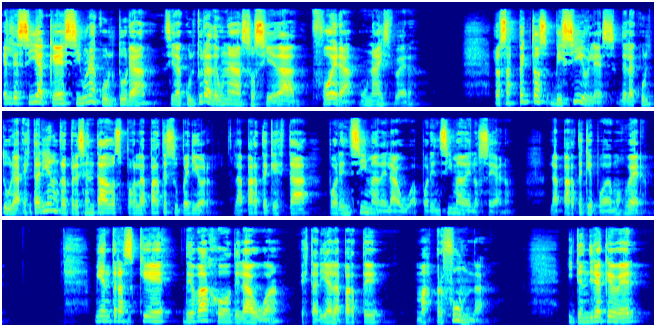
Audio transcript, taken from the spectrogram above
Él decía que si una cultura, si la cultura de una sociedad fuera un iceberg, los aspectos visibles de la cultura estarían representados por la parte superior, la parte que está por encima del agua, por encima del océano, la parte que podemos ver. Mientras que debajo del agua estaría la parte más profunda y tendría que ver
